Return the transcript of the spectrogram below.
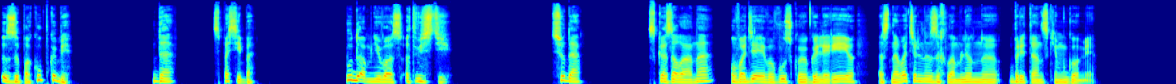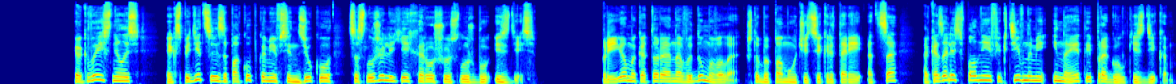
за покупками?» «Да, спасибо». «Куда мне вас отвезти?» «Сюда», — сказала она, уводя его в узкую галерею, основательно захламленную британским гоми. Как выяснилось, экспедиции за покупками в Синдзюку сослужили ей хорошую службу и здесь. Приемы, которые она выдумывала, чтобы помучить секретарей отца, оказались вполне эффективными и на этой прогулке с Диком.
